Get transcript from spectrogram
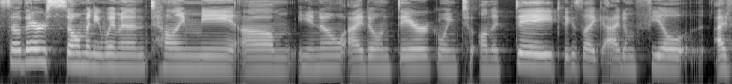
so there are so many women telling me um you know i don't dare going to on a date because like i don't feel i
